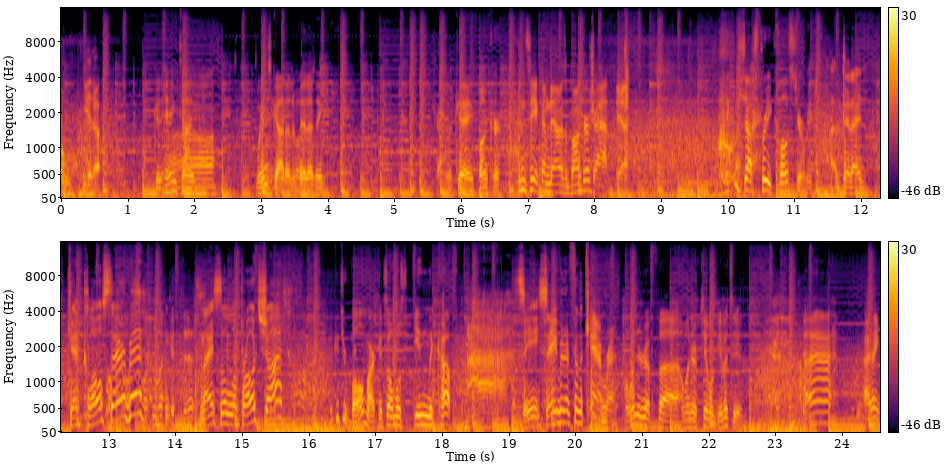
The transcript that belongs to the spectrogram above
Oh, Get up. good hang time. Uh, Wind's got it a bit, I think. Okay, bunker. Didn't see it come down as a bunker. trap, yeah. I think your shot's pretty close, Jeremy. Uh, Did I get close there a bit? Look at this. Nice little approach shot. Look at your ball mark. It's almost in the cup. Ah, see, saving it for the camera. I wonder if uh, I wonder if Tim will give it to you. Ah, I think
